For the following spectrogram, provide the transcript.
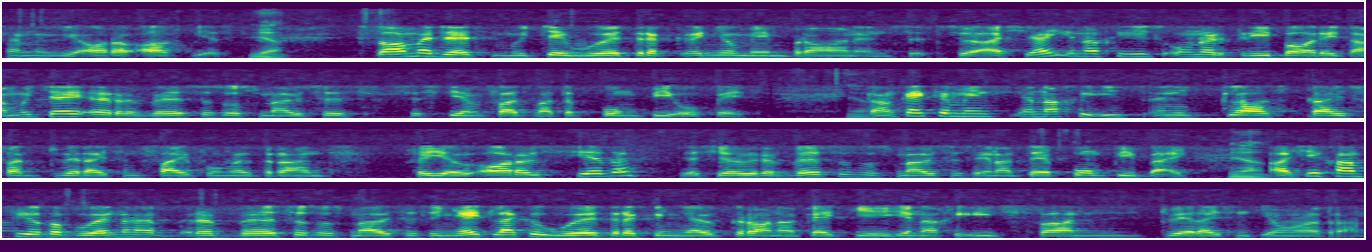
gaan dit die RO8 wees? Ja. Saam met dit moet jy hoë druk in jou membraan insit. So as jy enigiets onder 3 bar het, dan moet jy 'n reverse osmosis stelsel vat wat 'n pompie op het. Ja. Dan kyk 'n mens enigiets in die klasprys van R2500 vir jou RO7, dis jou reverse osmosis en dan 'n pompie by. Ja. As jy gaan vir jou gewone reverse osmosis en jy het lekker hoë druk in jou kraan, dan kyk jy enige iets van R2100.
